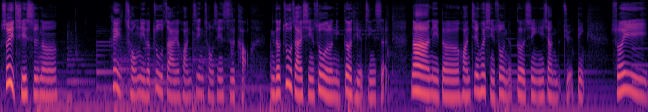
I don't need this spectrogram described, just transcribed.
所以其实呢，可以从你的住宅环境重新思考。你的住宅形塑了你个体的精神，那你的环境会形塑你的个性，影响你的决定。所以，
